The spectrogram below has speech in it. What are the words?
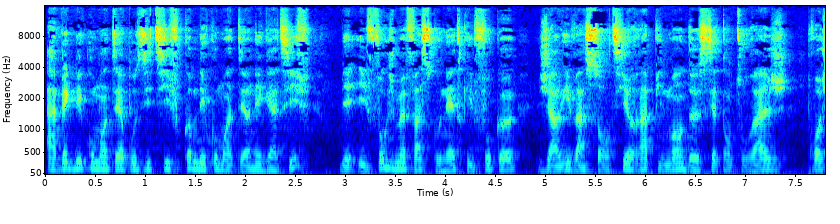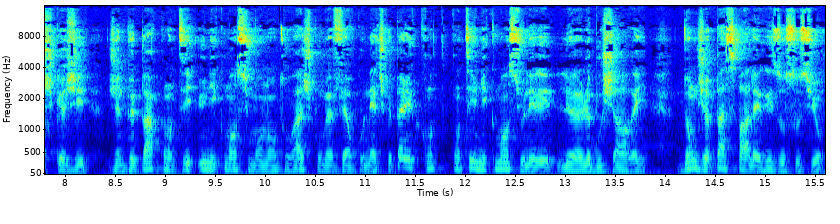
avec des commentaires positifs comme des commentaires négatifs, il faut que je me fasse connaître, il faut que j'arrive à sortir rapidement de cet entourage proche que j'ai. Je ne peux pas compter uniquement sur mon entourage pour me faire connaître. Je ne peux pas compter uniquement sur le, le bouche à oreille. Donc je passe par les réseaux sociaux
